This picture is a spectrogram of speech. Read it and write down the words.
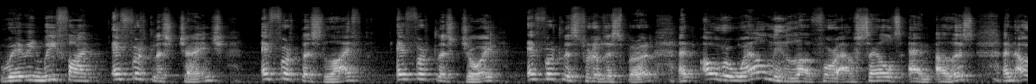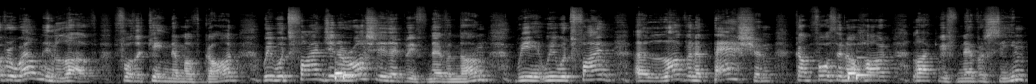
wherein we find effortless change, effortless life, effortless joy, effortless fruit of the Spirit, an overwhelming love for ourselves and others, an overwhelming love for the kingdom of God. We would find generosity that we've never known. We, we would find a love and a passion come forth in our heart like we've never seen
